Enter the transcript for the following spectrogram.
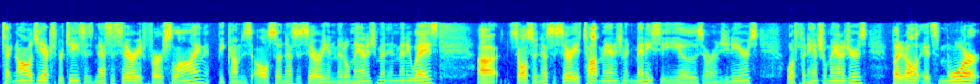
technology expertise is necessary at first line. It becomes also necessary in middle management in many ways. Uh, it's also necessary at top management. Many CEOs are engineers or financial managers, but it all it's more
